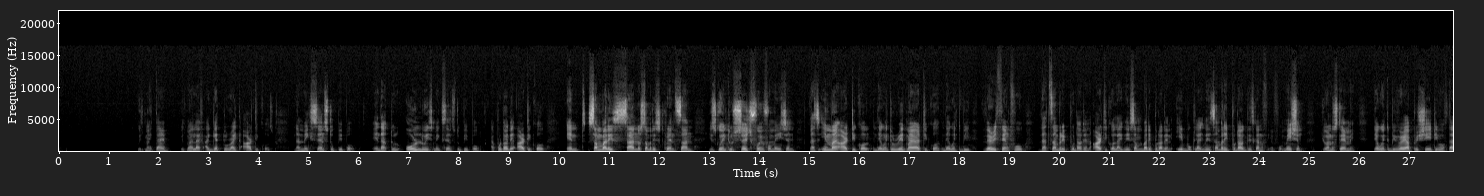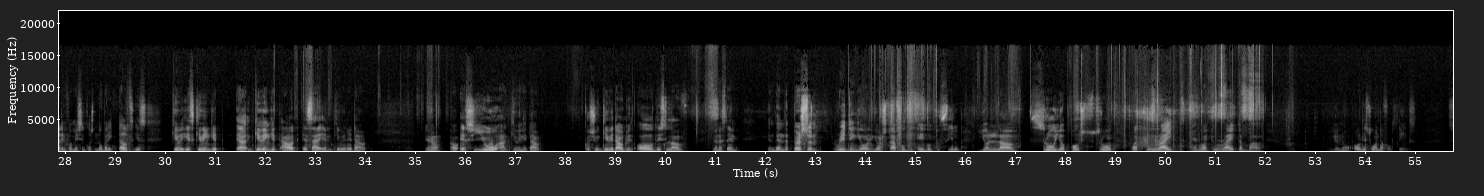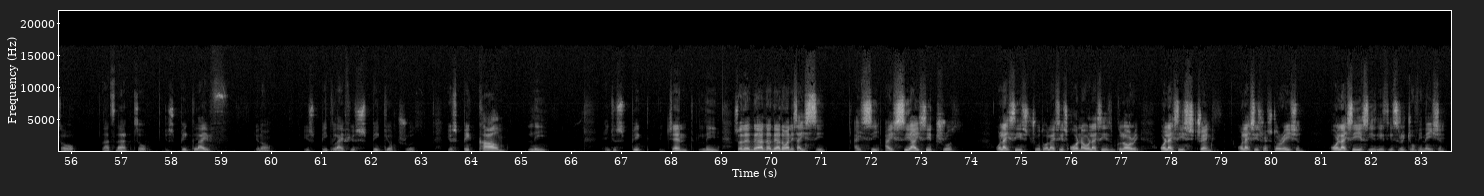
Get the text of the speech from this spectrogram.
with my time with my life. I get to write articles that make sense to people and that will always make sense to people. I put out the article and somebody's son or somebody's grandson is going to search for information that's in my article and they're going to read my article and they're going to be very thankful that somebody put out an article like this, somebody put out an ebook like this, somebody put out this kind of information. You understand me? They're going to be very appreciative of that information because nobody else is giving is giving it uh, giving it out as I am giving it out. You know, or as you are giving it out, because you give it out with all this love. You understand me? And then the person reading your your stuff will be able to feel your love through your posts, through what you write and what you write about. You know all these wonderful things. So that's that. So you speak life you know. You speak life. You speak your truth. You speak calmly. And you speak gently. So the, the other the other one is i see. I see. I see. I see truth. All i see is truth. All i see is honor. All i see is glory. All i see is strength all I see is restoration. All I see is, is, is rejuvenation. You know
